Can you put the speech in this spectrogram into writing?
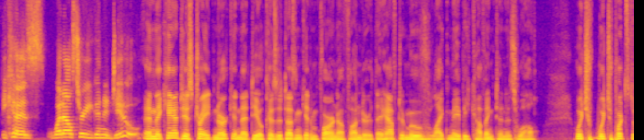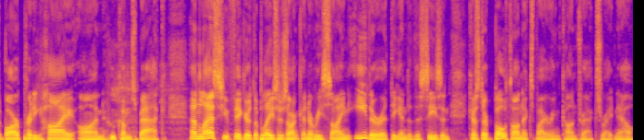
because what else are you going to do? And they can't just trade Nurk in that deal because it doesn't get him far enough under. They have to move like maybe Covington as well which which puts the bar pretty high on who comes back, unless you figure the Blazers aren't going to resign either at the end of the season because they're both on expiring contracts right now.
